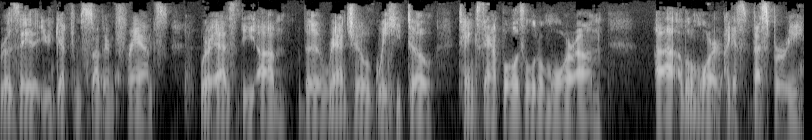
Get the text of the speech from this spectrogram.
rosé that you'd get from southern France, whereas the um, the Rancho Guejito tank sample is a little more um, uh, a little more I guess vespery,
